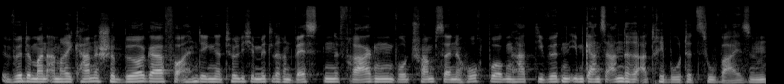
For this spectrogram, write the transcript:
würde man amerikanische Bürger vor vor allen Dingen natürlich im Mittleren Westen fragen, wo Trump seine Hochburgen hat, die würden ihm ganz andere Attribute zuweisen.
